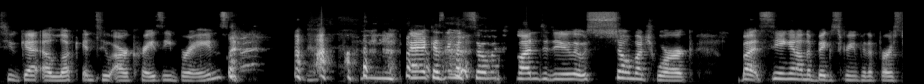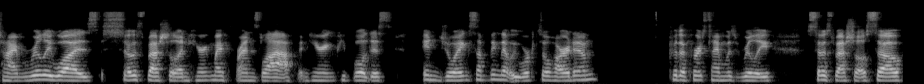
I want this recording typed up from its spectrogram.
to get a look into our crazy brains. Because it was so much fun to do. It was so much work but seeing it on the big screen for the first time really was so special and hearing my friends laugh and hearing people just enjoying something that we worked so hard on for the first time was really so special. So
